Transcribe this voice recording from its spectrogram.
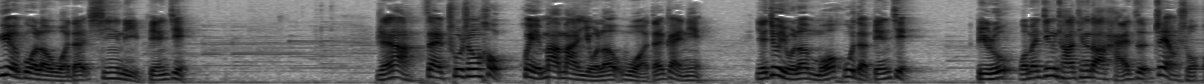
越过了我的心理边界。人啊，在出生后会慢慢有了我的概念，也就有了模糊的边界。比如，我们经常听到孩子这样说：“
